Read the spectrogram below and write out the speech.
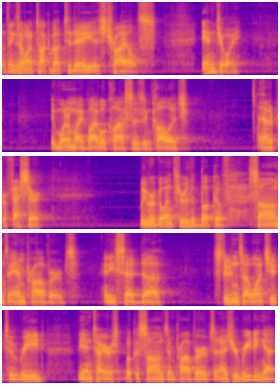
One of the things I want to talk about today is trials and joy. In one of my Bible classes in college, I had a professor. We were going through the book of Psalms and Proverbs, and he said, uh, Students, I want you to read the entire book of Psalms and Proverbs, and as you're reading it,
